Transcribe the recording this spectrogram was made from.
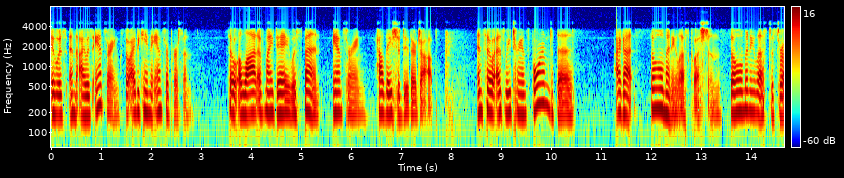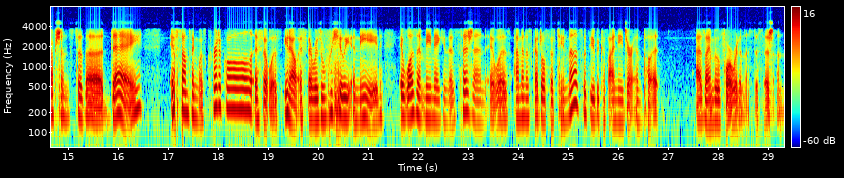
It was, and I was answering, so I became the answer person. So a lot of my day was spent answering how they should do their jobs. And so as we transformed this, I got so many less questions, so many less disruptions to the day if something was critical, if it was, you know, if there was really a need, it wasn't me making the decision. It was, I'm going to schedule 15 minutes with you because I need your input as I move forward in this decision.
